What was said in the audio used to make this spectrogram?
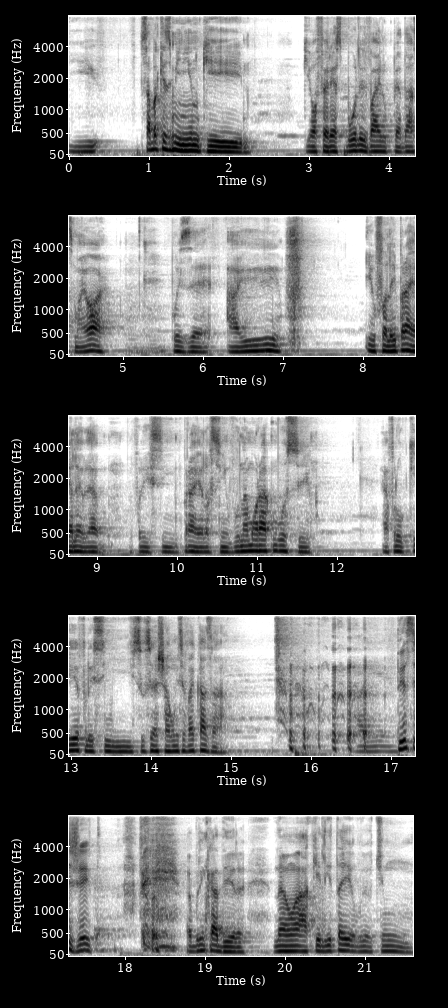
E sabe aqueles meninos que que oferece bolo e vai no pedaço maior? Pois é, aí eu falei pra ela, ela- eu falei assim, pra ela assim, eu vou namorar com você. Ela falou o quê? Eu falei assim, "E se você achar ruim, você vai casar. Desse jeito. É brincadeira. Não, a Quelita, eu, eu tinha um,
